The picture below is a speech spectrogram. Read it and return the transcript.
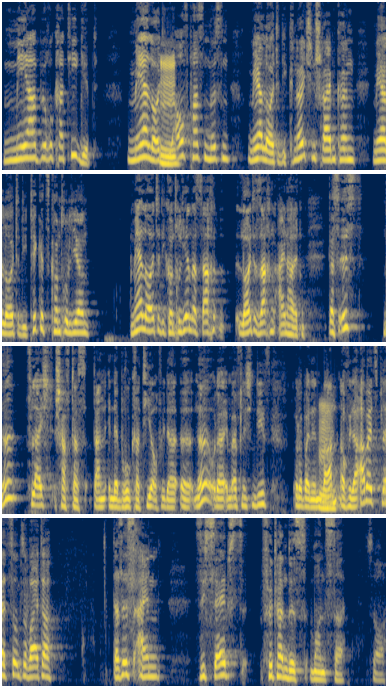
mehr Bürokratie gibt. Mehr Leute, die aufpassen müssen, mehr Leute, die Knöllchen schreiben können, mehr Leute, die Tickets kontrollieren, mehr Leute, die kontrollieren, dass Sachen, Leute Sachen einhalten. Das ist, ne, vielleicht schafft das dann in der Bürokratie auch wieder, äh, ne, oder im öffentlichen Dienst oder bei den Beamten auch wieder Arbeitsplätze und so weiter. Das ist ein sich selbst fütterndes Monster. So.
